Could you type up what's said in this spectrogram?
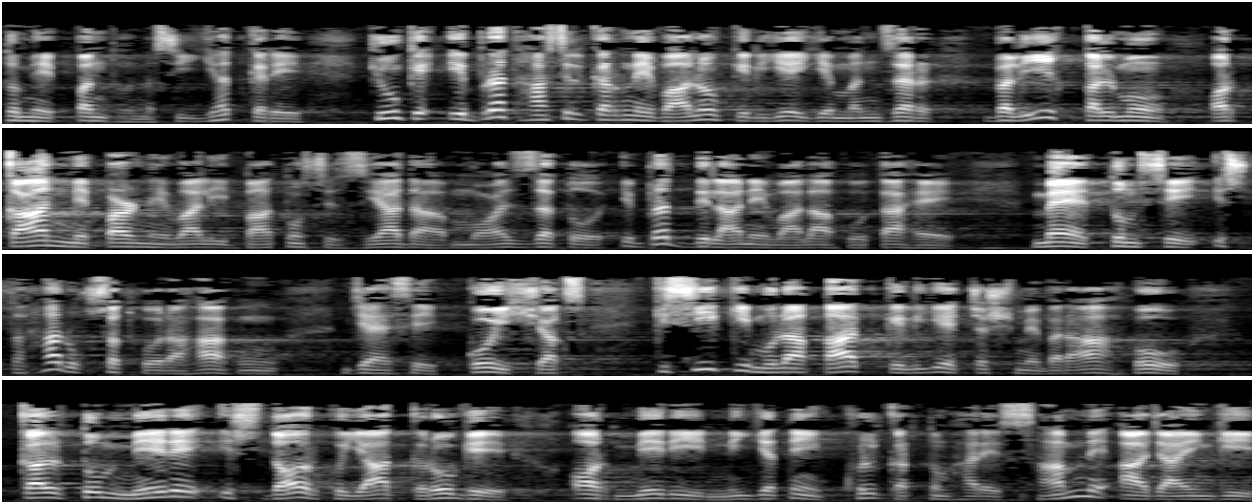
تمہیں پند و نصیحت کرے، کیونکہ عبرت حاصل کرنے والوں کے لیے یہ منظر بلیغ قلموں اور کان میں پڑنے والی باتوں سے زیادہ معزت و عبرت دلانے والا ہوتا ہے۔ میں تم سے اس طرح رخصت ہو رہا ہوں جیسے کوئی شخص کسی کی ملاقات کے لیے چشم براہ ہو۔ کل تم میرے اس دور کو یاد کرو گے اور میری نیتیں کھل کر تمہارے سامنے آ جائیں گی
